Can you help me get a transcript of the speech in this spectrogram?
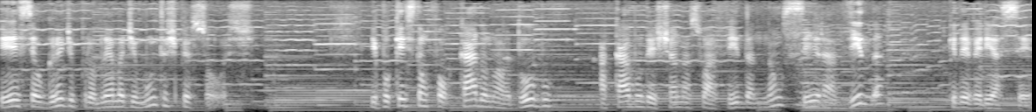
Esse é o grande problema de muitas pessoas. E porque estão focados no adubo, acabam deixando a sua vida não ser a vida que deveria ser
